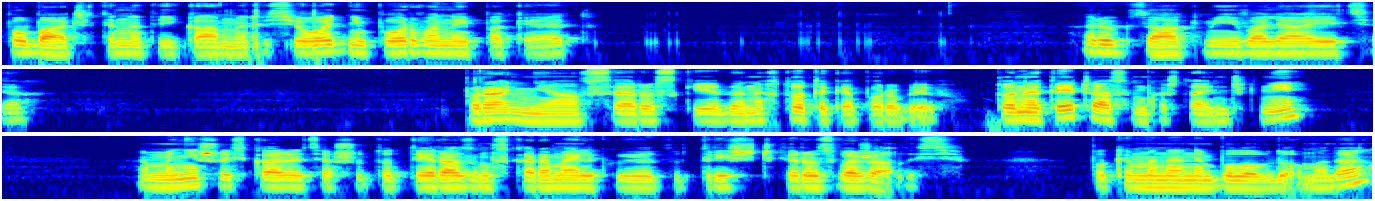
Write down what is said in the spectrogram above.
побачити на тій камері. Сьогодні порваний пакет. Рюкзак мій валяється. Прання все розкидане. Хто таке поробив? То не ти часом каштанчик, ні? А мені щось кажеться, що то ти разом з карамелькою тут трішечки розважалися, поки мене не було вдома, да?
